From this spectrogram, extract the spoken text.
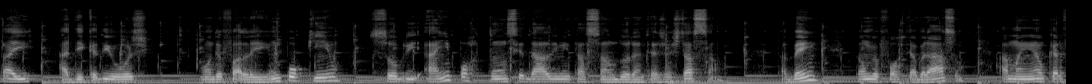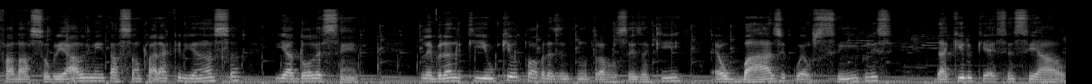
tá aí a dica de hoje, onde eu falei um pouquinho sobre a importância da alimentação durante a gestação. Tá bem? Então, meu forte abraço. Amanhã eu quero falar sobre a alimentação para a criança e adolescente. Lembrando que o que eu estou apresentando para vocês aqui é o básico, é o simples, daquilo que é essencial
